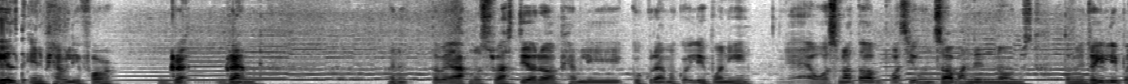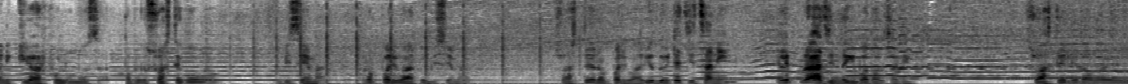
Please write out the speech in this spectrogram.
health and family for ग्रा ग्राम्ड होइन? तपाईँ आफ्नो स्वास्थ्य र फ्यामिलीको कुरामा कहिले पनि होस् न त पछि हुन्छ भन्ने नहुनुहोस्। तपाईँ जहिले पनि केयरफुल हुनुहोस्। तपाईँको स्वास्थ्यको विषयमा र परिवारको विषयमा? स्वास्थ्य र परिवार यो दुइटा चिज छ नि। यसले पुरा जिन्दगी बदल्छ कि। स्वास्थ्यले तपाईँ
